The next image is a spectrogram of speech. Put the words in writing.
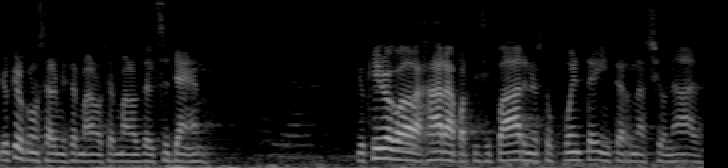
Yo quiero conocer a mis hermanos, hermanos del Sudán. Yo quiero ir a Guadalajara a participar en nuestro puente internacional.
